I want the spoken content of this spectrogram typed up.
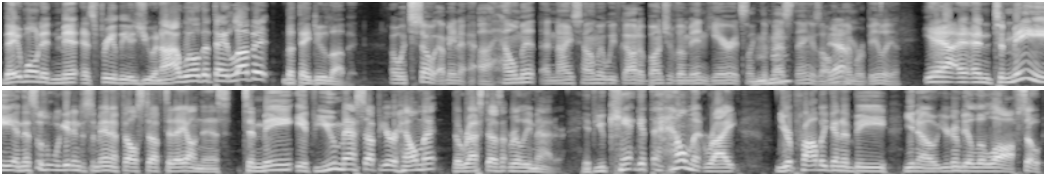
they won't admit as freely as you and I will that they love it, but they do love it. Oh, it's so. I mean, a helmet, a nice helmet. We've got a bunch of them in here. It's like mm-hmm. the best thing is all yeah. the memorabilia. Yeah, and, to me, and this is what we'll get into some NFL stuff today on this. To me, if you mess up your helmet, the rest doesn't really matter. If you can't get the helmet right, you're probably going to be, you know, you're going to be a little off. So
